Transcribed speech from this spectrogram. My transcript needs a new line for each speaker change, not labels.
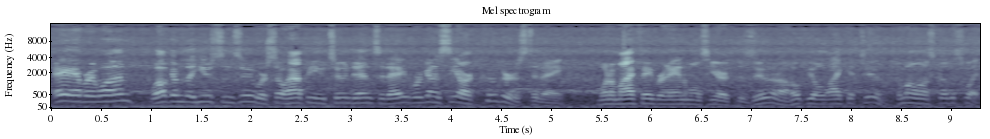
Hey everyone, welcome to the Houston Zoo. We're so happy you tuned in today. We're going to see our cougars today, one of my favorite animals here at the zoo, and I hope you'll like it too. Come on, let's go this way.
